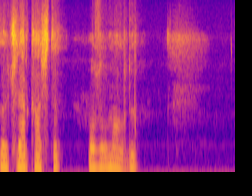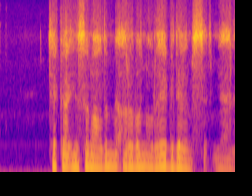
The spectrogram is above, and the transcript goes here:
Ölçüler kaçtı. Bozulma oldu. Tekrar insan aldım ve arabanın oraya gidelim istedim. Yani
